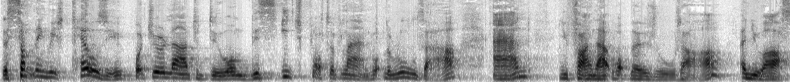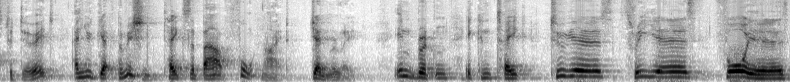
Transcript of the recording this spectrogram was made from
There's something which tells you what you're allowed to do on this each plot of land, what the rules are, and you find out what those rules are, and you ask to do it, and you get permission. It takes about a fortnight, generally. In Britain, it can take two years, three years, four years.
